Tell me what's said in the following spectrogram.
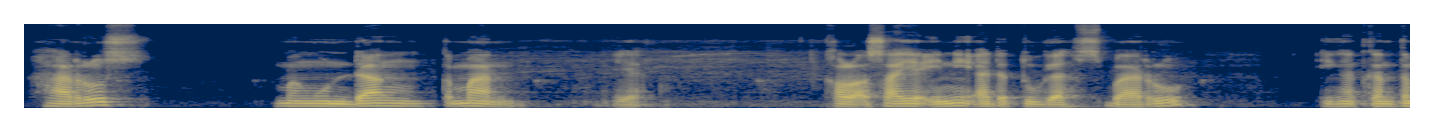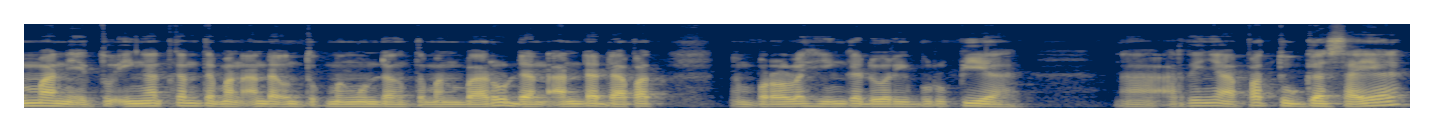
harus mengundang teman ya. Kalau saya ini ada tugas baru, ingatkan teman yaitu ingatkan teman Anda untuk mengundang teman baru dan Anda dapat memperoleh hingga Rp2.000. Nah, artinya apa? Tugas saya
